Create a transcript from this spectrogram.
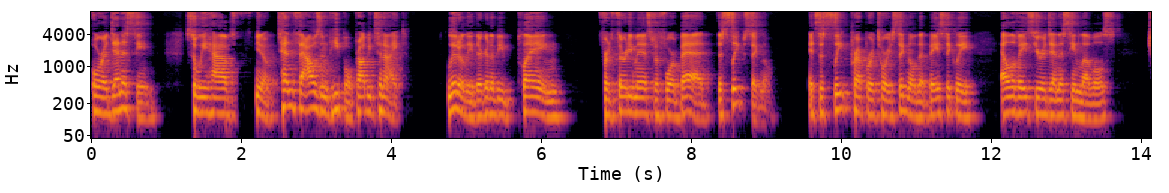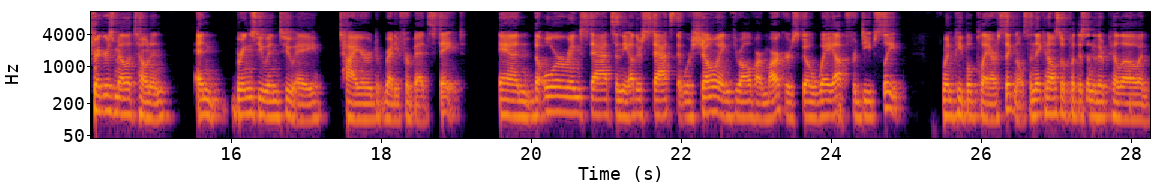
or adenosine. So we have, you know, 10,000 people probably tonight. Literally, they're going to be playing for 30 minutes before bed the sleep signal. It's a sleep preparatory signal that basically elevates your adenosine levels, triggers melatonin, and brings you into a tired, ready for bed state. And the Oura Ring stats and the other stats that we're showing through all of our markers go way up for deep sleep when people play our signals. And they can also put this under their pillow. And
